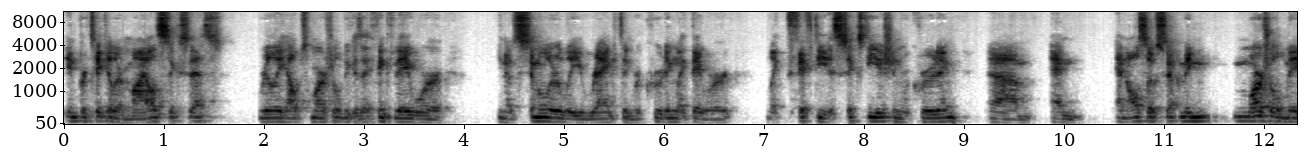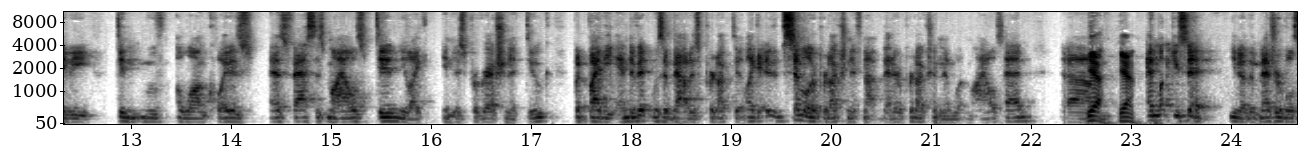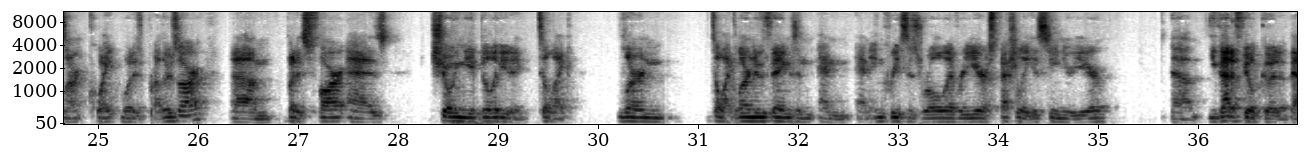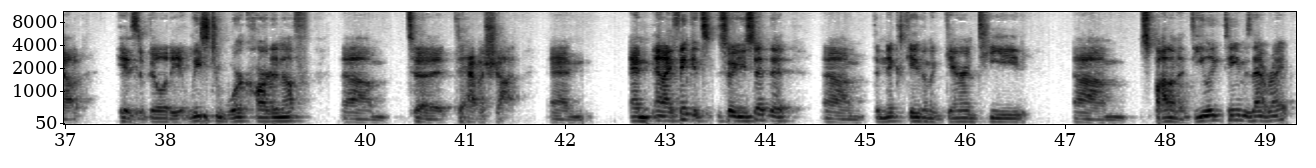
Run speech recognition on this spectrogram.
in particular, Miles' success really helps Marshall because I think they were, you know, similarly ranked in recruiting. Like they were like 50 to 60 ish in recruiting, um, and and also, so, I mean, Marshall maybe didn't move along quite as as fast as Miles did, like in his progression at Duke but by the end of it was about as productive, like similar production, if not better production than what Miles had. Um, yeah, yeah. And like you said, you know, the measurables aren't quite what his brothers are. Um, but as far as showing the ability to to like learn to like learn new things and and and increase his role every year, especially his senior year, um, you got to feel good about his ability at least to work hard enough um, to to have a shot. And and and I think it's so you said that um, the Knicks gave him a guaranteed um, spot on a D League team. Is that right?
